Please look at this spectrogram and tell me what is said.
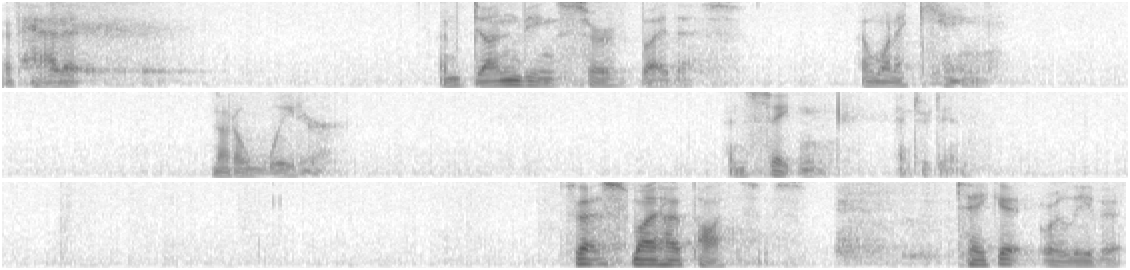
I've had it. I'm done being served by this. I want a king not a waiter. And Satan entered in. So that's my hypothesis. Take it or leave it.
